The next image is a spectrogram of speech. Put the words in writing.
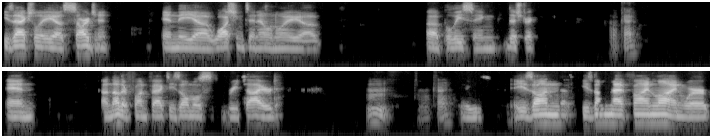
he's actually a sergeant in the uh, Washington, Illinois uh, uh, policing district. Okay. And another fun fact: he's almost retired. Hmm. Okay. He's he's on he's on that fine line where,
